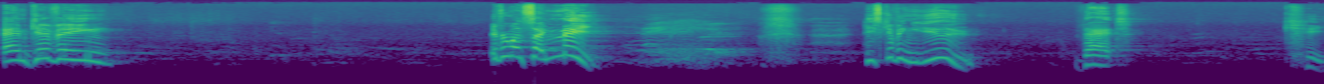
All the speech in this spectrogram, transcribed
am giving. Everyone say, me. me. He's giving you that key.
